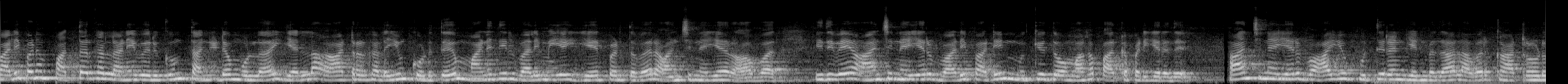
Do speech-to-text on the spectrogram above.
வழிபடும் பக்தர்கள் அனைவருக்கும் தன்னிடம் உள்ள எல்லா ஆற்றல்களையும் கொடுத்து மனதில் வலிமையை ஏற்படுத்துவர் ஆஞ்சநேயர் ஆவார். இதுவே ஆஞ்சநேயர் வழிபாட்டின் முக்கியத்துவமாக பார்க்கப்படுகிறது. ஆஞ்சநேயர் வாயு புத்திரன் என்பதால் அவர் காற்றோடு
